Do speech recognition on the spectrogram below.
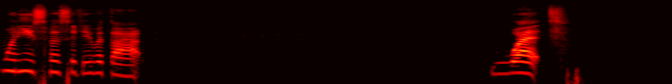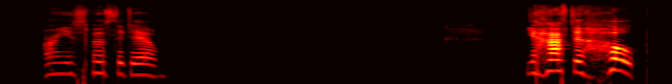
What are you supposed to do with that? What are you supposed to do? You have to hope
